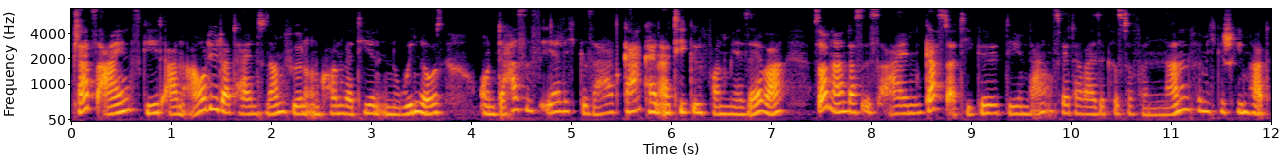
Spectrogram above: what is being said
Platz 1 geht an Audiodateien zusammenführen und konvertieren in Windows und das ist ehrlich gesagt gar kein Artikel von mir selber, sondern das ist ein Gastartikel, den dankenswerterweise Christopher Nann für mich geschrieben hat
